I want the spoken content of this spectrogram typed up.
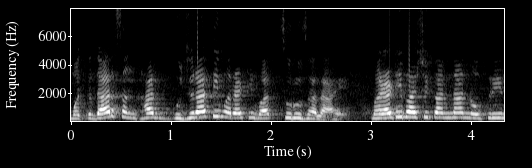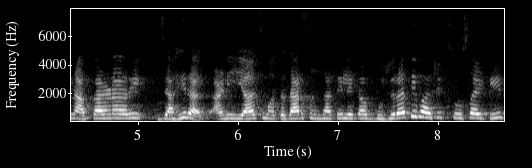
मतदारसंघात गुजराती मराठी वाद सुरू झाला आहे. मराठी भाषिकांना नोकरी नाकारणारी जाहिरात आणि याच मतदारसंघातील एका गुजराती भाषिक सोसायटीत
